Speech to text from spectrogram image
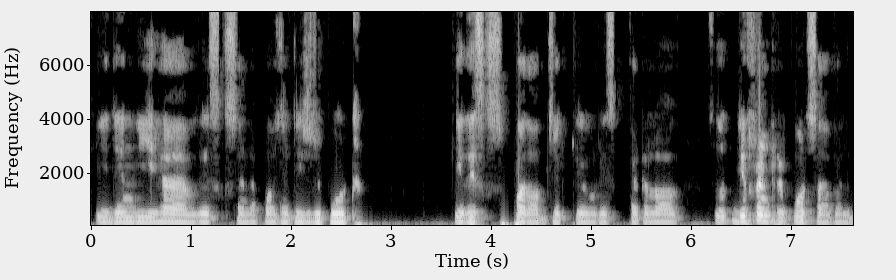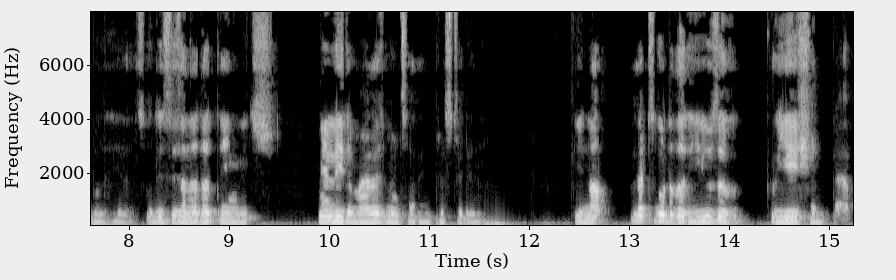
Okay then we have risks and opportunities report. Okay risks per objective risk catalog. So different reports are available here. So this is another thing which mainly the managements are interested in. Okay now let's go to the user creation tab.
